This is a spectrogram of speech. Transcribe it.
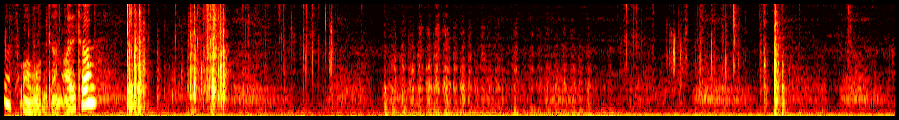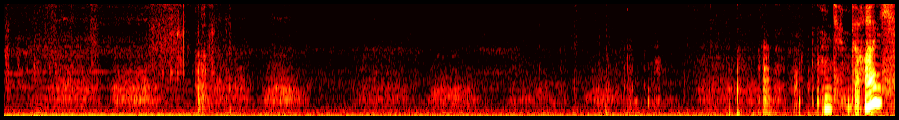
Das war wohl wieder ein alter. In dem Bereich.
